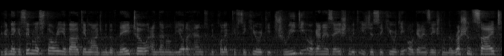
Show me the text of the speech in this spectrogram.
You could make a similar story about the enlargement of NATO, and then on the other hand, the Collective Security Treaty Organization, which is the security organization on the Russian side,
